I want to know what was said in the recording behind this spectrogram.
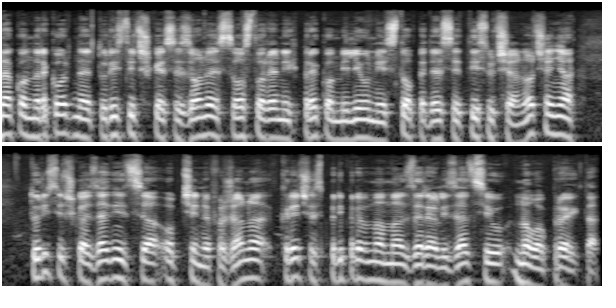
Nakon rekordne turističke sezone s ostvarenih preko milijuni 150 tisuća noćenja, turistička zajednica općine Fažana kreće s pripremama za realizaciju novog projekta.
